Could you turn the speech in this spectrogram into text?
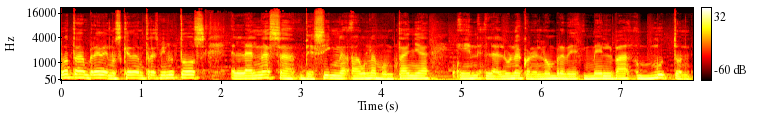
Nota breve, nos quedan tres minutos. La NASA designa a una montaña en la Luna con el nombre de Melba Mutton.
